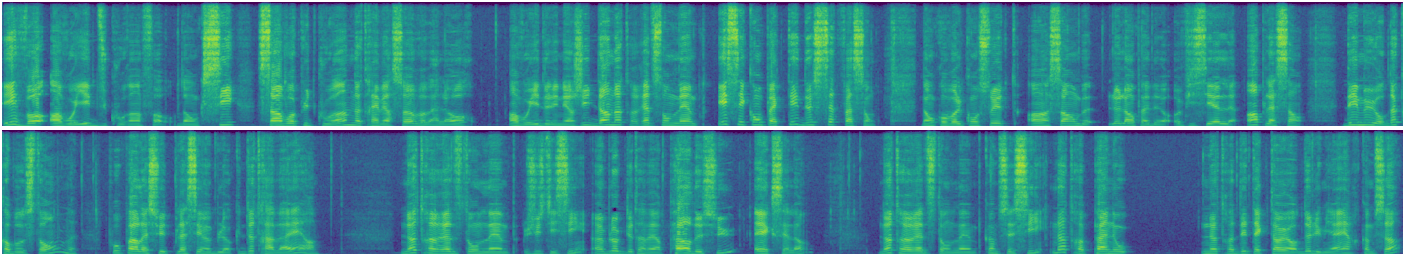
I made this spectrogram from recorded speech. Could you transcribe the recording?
et va envoyer du courant fort. Donc si ça envoie plus de courant, notre inverseur va alors envoyer de l'énergie dans notre redstone lamp et c'est compacté de cette façon. Donc on va le construire ensemble, le lampadaire officiel, en plaçant des murs de cobblestone pour par la suite placer un bloc de travers. Notre redstone lamp juste ici, un bloc de travers par-dessus, excellent. Notre redstone lamp comme ceci, notre panneau, notre détecteur de lumière comme ça,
